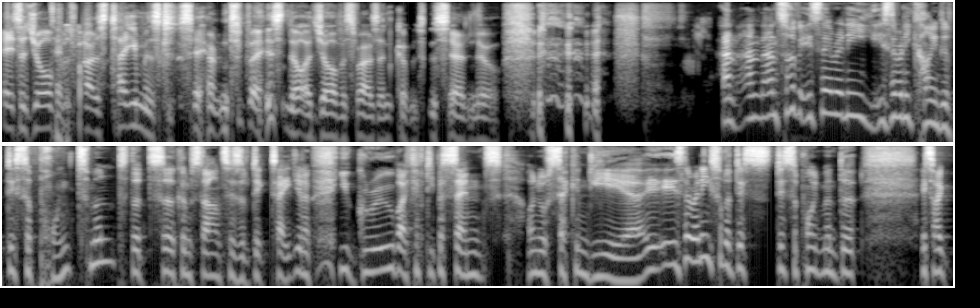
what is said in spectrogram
It's a job as far as time is concerned, but it's not a job as far as income is concerned. No. And, and and sort of is there any is there any kind of disappointment that circumstances have dictated? You know, you grew by fifty percent on your second year. Is there any sort of dis- disappointment that it's like,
